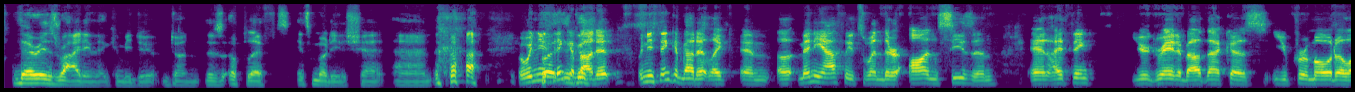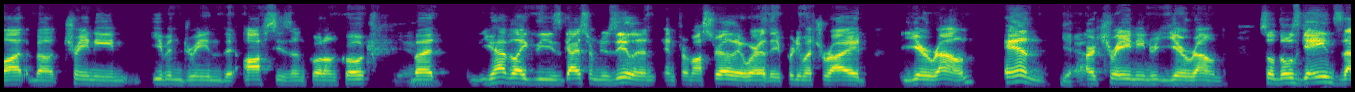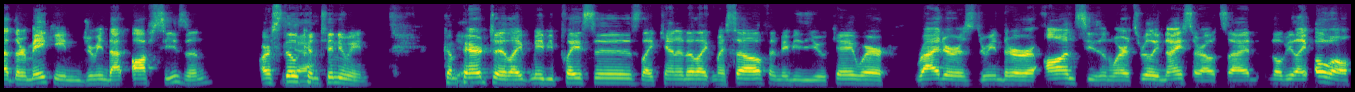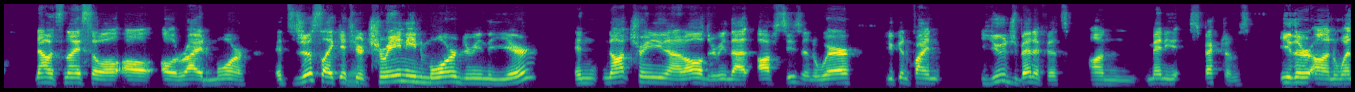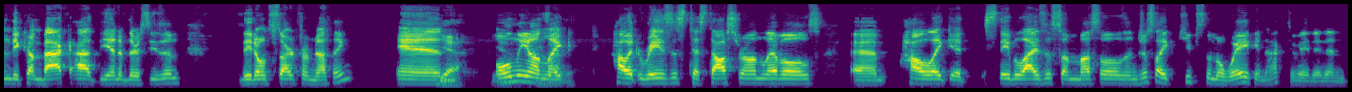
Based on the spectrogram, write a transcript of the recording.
there is riding that can be do, done. There's uplifts. It's muddy as shit. And but when you but think about good, it, when you think about it, like um, uh, many athletes when they're on season, and I think you're great about that because you promote a lot about training even during the off season, quote unquote. Yeah. But you have like these guys from New Zealand and from Australia where they pretty much ride year round and yeah. are training year round. So those gains that they're making during that off season are still yeah. continuing compared yeah. to like maybe places like Canada, like myself, and maybe the UK, where riders during their on season where it's really nicer outside, they'll be like, oh well, now it's nice, so I'll I'll, I'll ride more. It's just like if yeah. you're training more during the year and not training at all during that off season, where you can find huge benefits on many spectrums. Either on when they come back at the end of their season, they don't start from nothing, and yeah yeah, only on exactly. like how it raises testosterone levels um, how like it stabilizes some muscles and just like keeps them awake and activated and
